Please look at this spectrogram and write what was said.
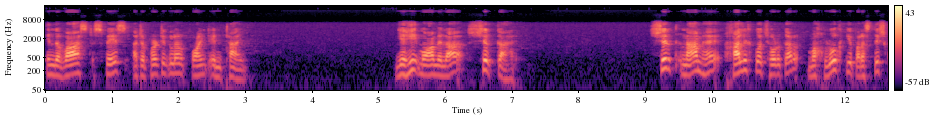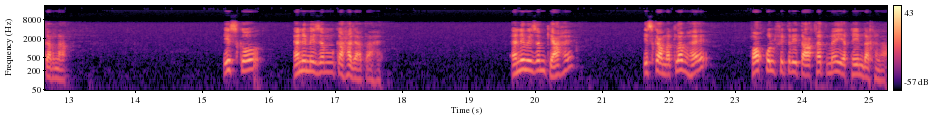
in the vast space at a particular point in time یہی معاملہ شرک کا ہے۔ شرک نام ہے خالق کو چھوڑ کر مخلوق کی پرستش کرنا۔ اس کو اینیمزم کہا جاتا ہے۔ اینیمزم کیا ہے؟ اس کا مطلب ہے فوق الفطری طاقت میں یقین رکھنا۔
